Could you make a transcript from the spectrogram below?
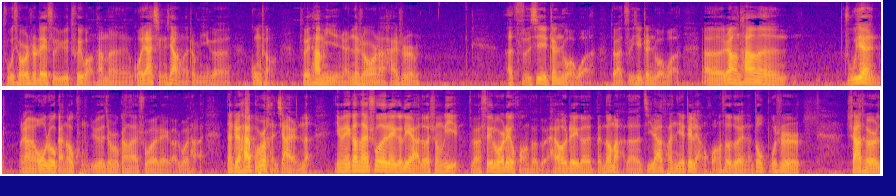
足球是类似于推广他们国家形象的这么一个工程，所以他们引人的时候呢，还是呃仔细斟酌过了，对吧？仔细斟酌过了，呃，让他们逐渐让欧洲感到恐惧的，就是刚才说的这个若塔，但这还不是很吓人的。因为刚才说的这个利亚德胜利，对吧？C 罗这个黄色队，还有这个本泽马的吉达团结，这两个黄色队呢，都不是沙特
